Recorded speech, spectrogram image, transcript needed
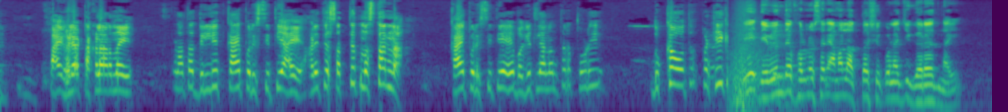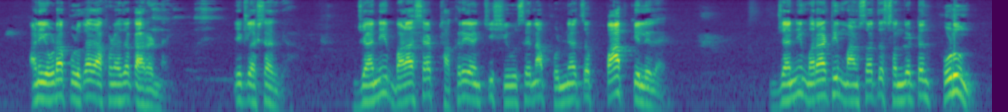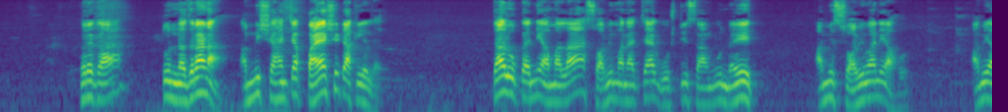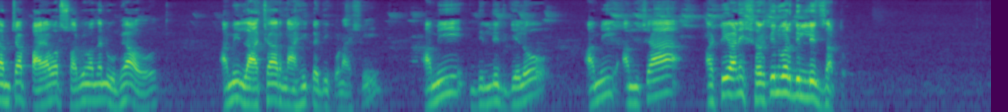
पायघड्या टाकणार नाही. पण आता दिल्लीत काय परिस्थिती आहे आणि ते सत्तेत नसताना काय परिस्थिती आहे हे बघितल्यानंतर थोडी दुःख होतं पण ठीक आहे. हे देवेंद्र फडणवीसांनी आम्हाला अक्कल शिकवण्याची गरज नाही आणि एवढा पुळका दाखवण्याचं कारण नाही. एक लक्षात घ्या. ज्यांनी बाळासाहेब ठाकरे यांची शिवसेना फोडण्याचं पाप केलेलं आहे ज्यांनी मराठी माणसाचं संघटन फोडून बरं का तो नजराणा अमित शहांच्या पायाशी टाकलेला आहे. त्या लोकांनी आम्हाला स्वाभिमानाच्या गोष्टी सांगू नयेत. आम्ही स्वाभिमानी आहोत. आम्ही आमच्या पायावर स्वाभिमानाने उभे आहोत. आम्ही लाचार नाही कधी कोणाशी. आम्ही दिल्लीत गेलो. आम्ही आमच्या अटी आणि शर्तींवर दिल्लीत जातो.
